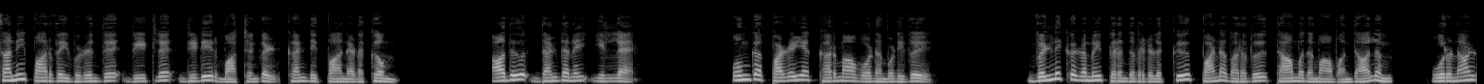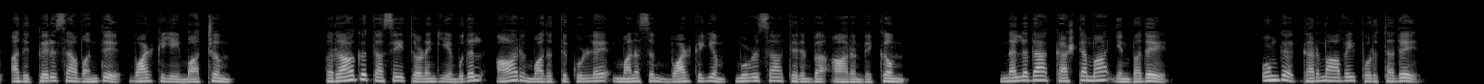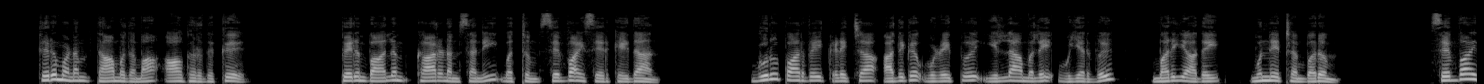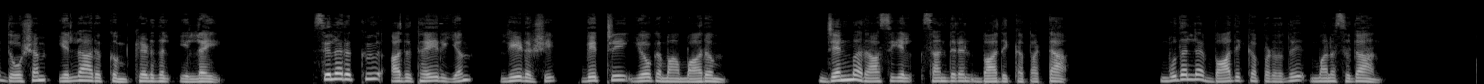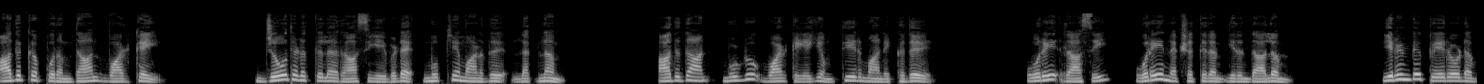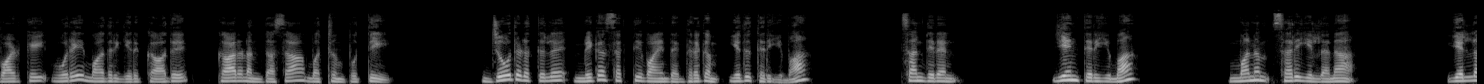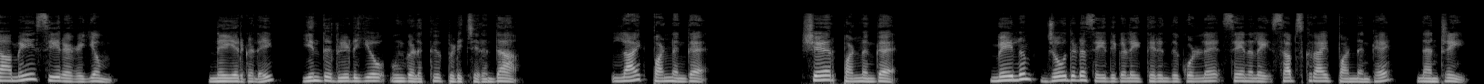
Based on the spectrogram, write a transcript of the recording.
சனி பார்வை விழுந்து வீட்ல திடீர் மாற்றங்கள் கண்டிப்பா நடக்கும். அது தண்டனை இல்ல. உங்க பழைய கர்மாவோட முடிவு. வெள்ளிக்கிழமை பிறந்தவர்களுக்கு பண வரவு தாமதமா வந்தாலும் ஒரு நாள் அது பெருசா வந்து வாழ்க்கையை மாற்றும். ராகு தசை தொடங்கிய முதல் ஆறு மாதத்துக்குள்ள மனசும் வாழ்க்கையும் முழுசா திரும்ப ஆரம்பிக்கும். நல்லதா கஷ்டமா என்பது. உங்க கர்மாவை பொறுத்தது. திருமணம் தாமதமா ஆகிறதுக்கு? பெரும்பாலும் காரணம் சனி மற்றும் செவ்வாய் சேர்க்கைதான். குரு பார்வை கிடைச்சா அதிக உழைப்பு இல்லாமலே உயர்வு மரியாதை முன்னேற்றம் வரும். செவ்வாய் தோஷம் எல்லாருக்கும் கெடுதல் இல்லை. சிலருக்கு அது தைரியம் லீடர்ஷிப் வெற்றி யோகமா மாறும். ஜென்ம ராசியில் சந்திரன் பாதிக்கப்பட்டா? முதல்ல பாதிக்கப்படுறது மனசுதான். அதுக்கப்புறம்தான் வாழ்க்கை. ஜோதிடத்துல ராசியை விட முக்கியமானது லக்னம். அதுதான் முழு வாழ்க்கையையும் தீர்மானிக்குது. ஒரே ராசி ஒரே நட்சத்திரம் இருந்தாலும் இரண்டு பேரோட வாழ்க்கை ஒரே மாதிரி இருக்காது காரணம் தசா மற்றும் புத்தி. ஜோதிடத்துல மிக சக்தி வாய்ந்த கிரகம் எது தெரியுமா? சந்திரன். ஏன் தெரியுமா? மனம் சரியில்லனா? எல்லாமே சீரழையும். நேயர்களே இந்த வீடியோ உங்களுக்கு பிடிச்சிருந்தா லைக் பண்ணுங்க ஷேர் பண்ணுங்க. மேலும் ஜோதிட செய்திகளை தெரிந்து கொள்ள சேனலை சப்ஸ்கிரைப் பண்ணுங்க. நன்றி.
